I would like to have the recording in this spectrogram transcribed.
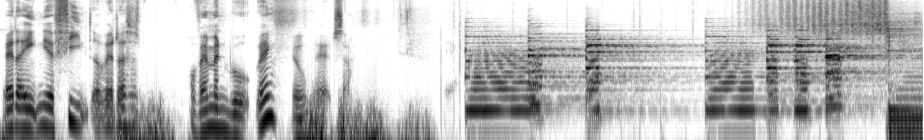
hvad der egentlig er fint, og hvad, der, og hvad man må. Ikke? Jo. Altså. Hvilken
